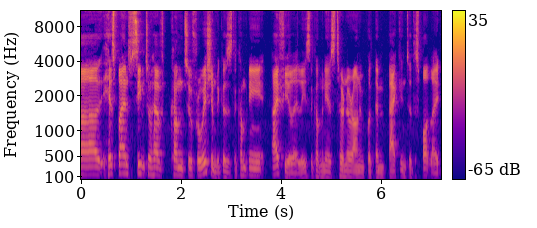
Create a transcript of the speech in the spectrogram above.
uh, his plans seem to have come to fruition because the company, I feel at least, the company has turned around and put them back into the spotlight,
